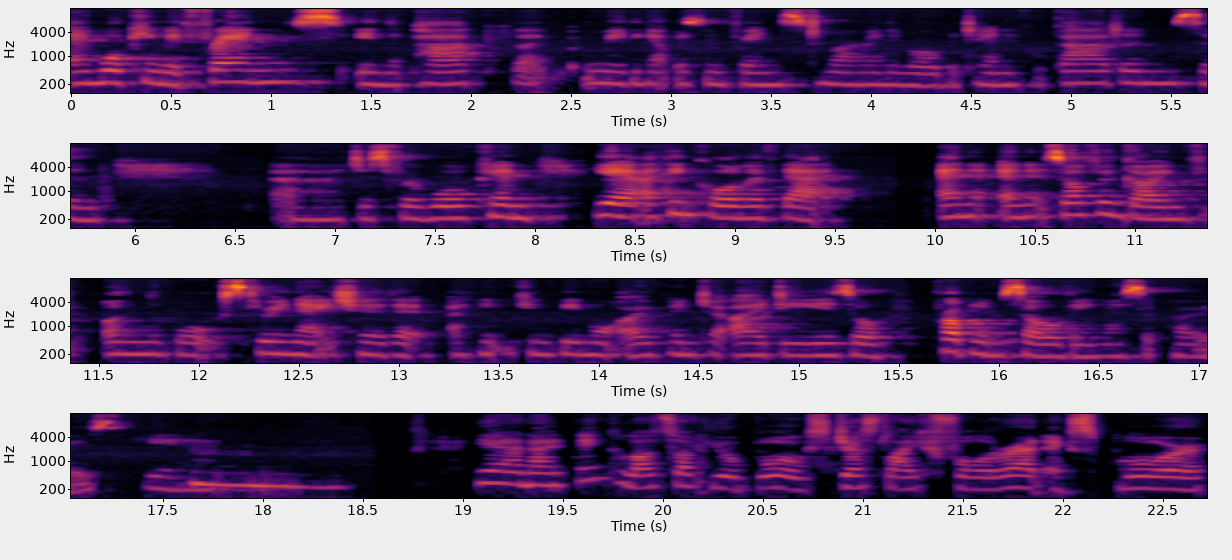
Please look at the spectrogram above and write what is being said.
and walking with friends in the park like meeting up with some friends tomorrow in the royal botanical gardens and uh, just for a walk. And yeah i think all of that and and it's often going on the walks through nature that i think you can be more open to ideas or problem solving i suppose. Yeah. Mm. Yeah, and I think lots of your books, just like Florette, explore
